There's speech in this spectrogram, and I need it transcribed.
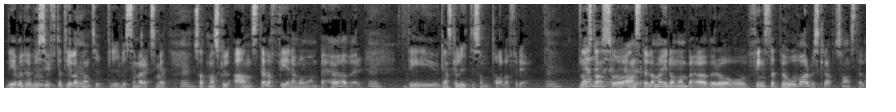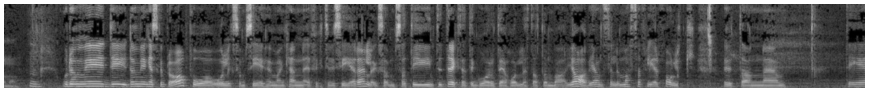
Det är väl huvudsyftet till att Mm. man typ driver sin verksamhet. Mm. Så att man skulle anställa fler än vad man behöver. Mm. Det är ju ganska lite som talar för det. Mm. Någonstans Ja, nej, men så eller hur? anställer man ju dem man behöver och, och finns det ett behov av arbetskraft så anställer man. Och de är, de, de är ganska bra på att liksom se hur man kan effektivisera. Liksom. Så att det är ju inte direkt att det går åt det hållet att de bara ja vi anställer massa fler folk. Utan eh, det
